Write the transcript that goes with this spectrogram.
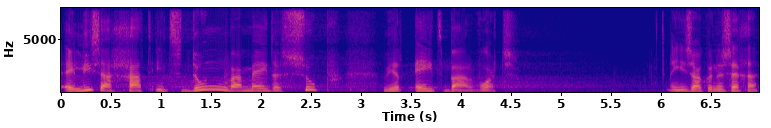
Elisa gaat iets doen waarmee de soep weer eetbaar wordt. En je zou kunnen zeggen,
